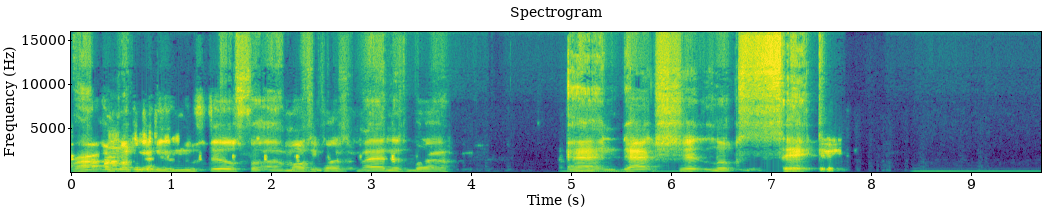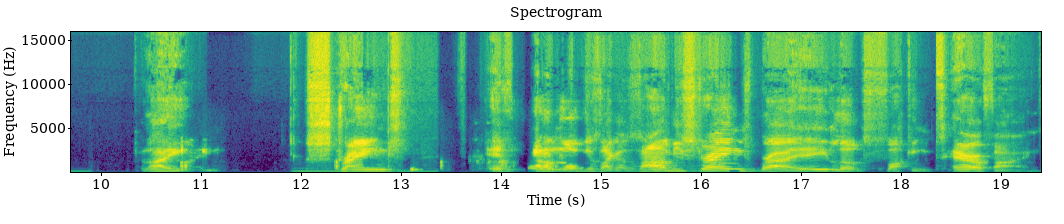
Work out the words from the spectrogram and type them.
Bro, I'm looking at these new stills for uh, Multiverse of Madness, bro, and that shit looks sick. Like strange. If I don't know if it's like a zombie strange, bro. He looks fucking terrifying.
